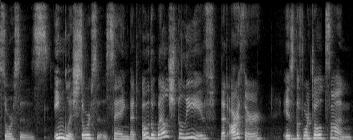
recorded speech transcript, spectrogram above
sources, English sources, saying that, oh, the Welsh believe that Arthur is the foretold son.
